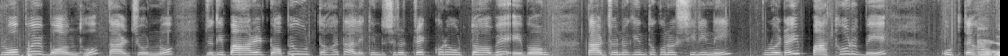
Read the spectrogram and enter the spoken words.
রোপওয়ে বন্ধ তার জন্য যদি পাহাড়ের টপে উঠতে হয় তাহলে কিন্তু সেটা ট্রেক করে উঠতে হবে এবং তার জন্য কিন্তু কোনো সিঁড়ি নেই। পুরোটাই পাথর বেয়ে উঠতে হবে।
